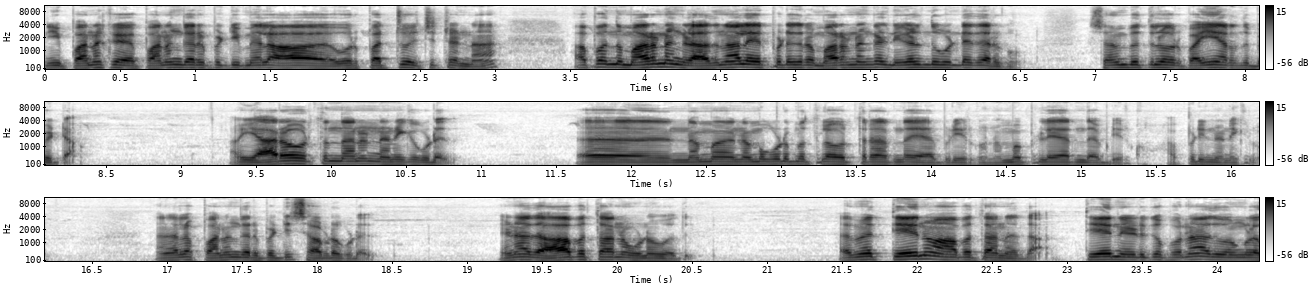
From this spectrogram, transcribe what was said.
நீ பணக்க பனங்கருப்பட்டி மேலே ஒரு பற்று வச்சுட்டேன்னா அப்போ அந்த மரணங்கள் அதனால் ஏற்படுகிற மரணங்கள் நிகழ்ந்து கொண்டே தான் இருக்கும். சமீபத்தில் ஒரு பையன் இறந்து போயிட்டான். அவன் யாரோ ஒருத்தன் தானே நினைக்கக்கூடாது நம்ம நம்ம குடும்பத்தில் ஒருத்தராக இருந்தால் எப்படி இருக்கும்? நம்ம பிள்ளையாக இருந்தால் எப்படி இருக்கும்? அப்படின்னு நினைக்கணும். அதனால் பனங்கருப்பட்டி சாப்பிடக்கூடாது. ஏன்னா அது ஆபத்தான உணவு அது. அதுமாதிரி தேனும் ஆபத்தானது தான். தேன் எடுக்க போனால் அது உங்களை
